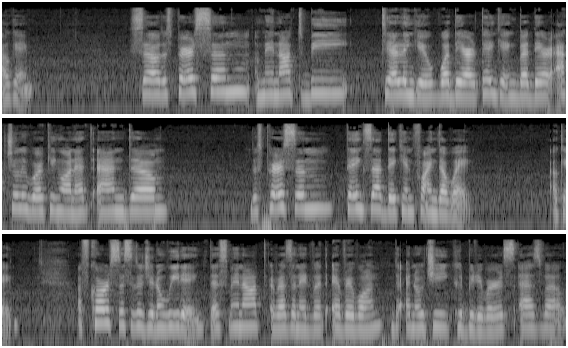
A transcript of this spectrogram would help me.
Okay? So this person may not be telling you what they are thinking, but they are actually working on it, and um, this person thinks that they can find a way. Okay. Of course, this is a general reading. This may not resonate with everyone. The energy could be reversed as well.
